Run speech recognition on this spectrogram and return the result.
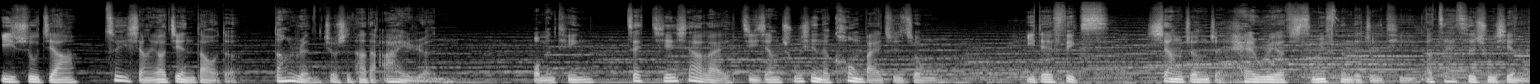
艺术家最想要见到的，当然就是他的爱人。我们听，在接下来即将出现的空白之中。Idefix，象征着 Harriet Smithson 的主题要再次出现了。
